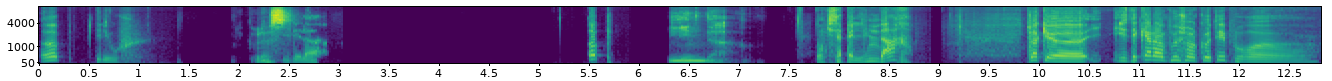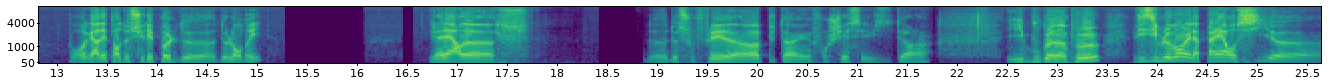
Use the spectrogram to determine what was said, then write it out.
Hop, il est où? Nicolas. Il est là. Hop, Linda. donc il s'appelle Lindar. Tu vois que euh, il- se décale un peu sur le côté pour, euh, pour regarder par-dessus l'épaule de, de Landry. Il a l'air euh, de, de souffler. Oh putain, ils font chier ces visiteurs là. Il bougonne un peu. Visiblement, il a pas l'air aussi, euh,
